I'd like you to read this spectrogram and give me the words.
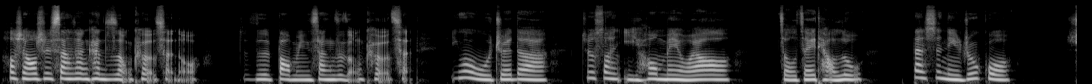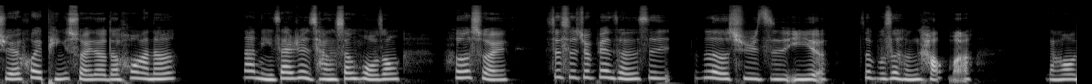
好想要去上上看这种课程哦，就是报名上这种课程，因为我觉得啊，就算以后没有要走这条路，但是你如果学会品水了的话呢，那你在日常生活中喝水，是不是就变成是乐趣之一了？这不是很好吗？然后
